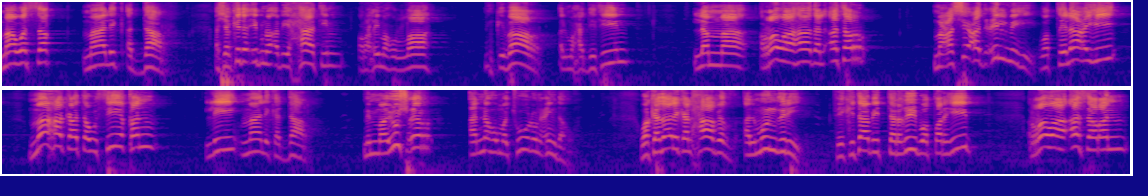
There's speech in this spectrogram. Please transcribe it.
ما وثق مالك الدار. عشان كده ابن أبي حاتم رحمه الله من كبار المحدثين لما روى هذا الأثر مع سعة علمه واطلاعه ما حكى توثيقا لمالك الدار. مما يشعر أنه مجهول عنده. وكذلك الحافظ المنذري في كتاب الترغيب والترهيب روى أثرا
